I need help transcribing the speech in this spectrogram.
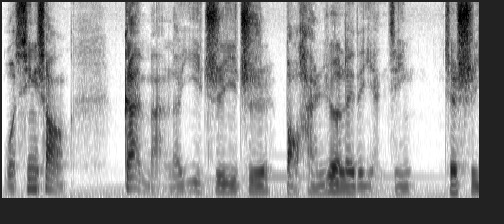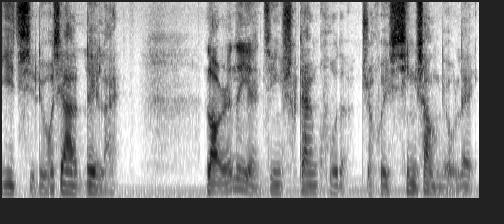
我心上盖满了一只一只饱含热泪的眼睛，这是一起流下泪来。老人的眼睛是干枯的，只会心上流泪。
